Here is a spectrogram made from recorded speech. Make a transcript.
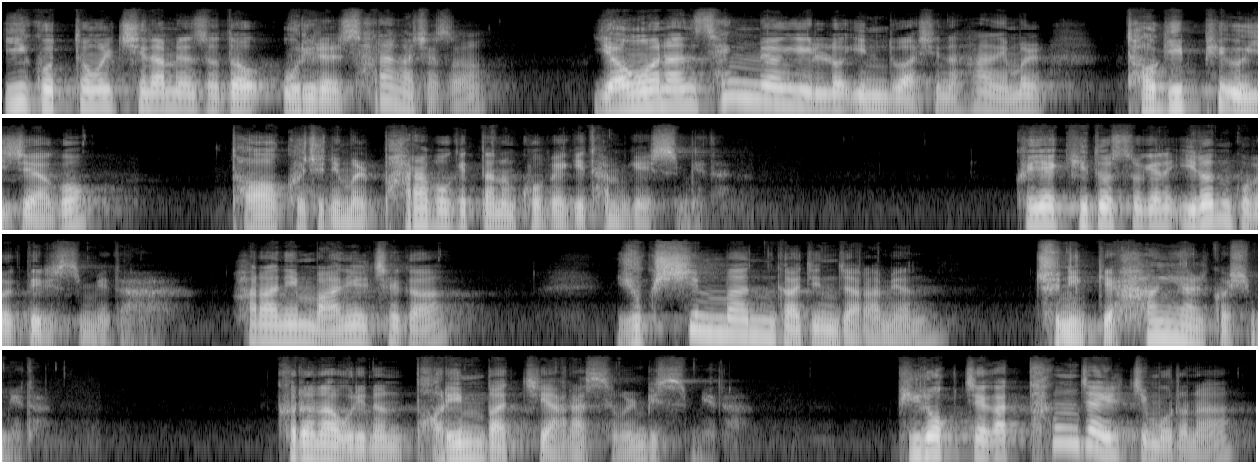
이 고통을 지나면서도 우리를 사랑하셔서 영원한 생명의 길로 인도하시는 하나님을 더 깊이 의지하고 더 그 주님을 바라보겠다는 고백이 담겨 있습니다. 그의 기도 속에는 이런 고백들이 있습니다. 하나님 만일 제가 60만 가진 자라면 주님께 항의할 것입니다. 그러나 우리는 버림받지 않았음을 믿습니다. 비록 제가 탕자일지 모르나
